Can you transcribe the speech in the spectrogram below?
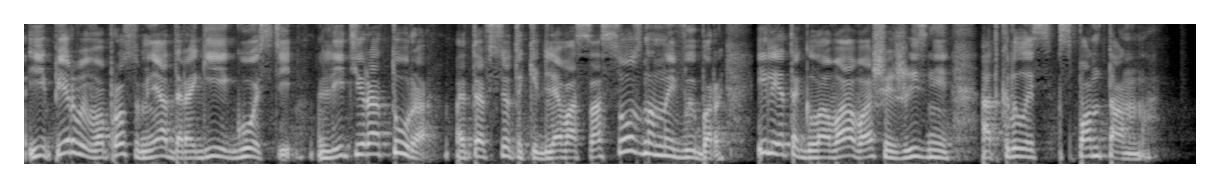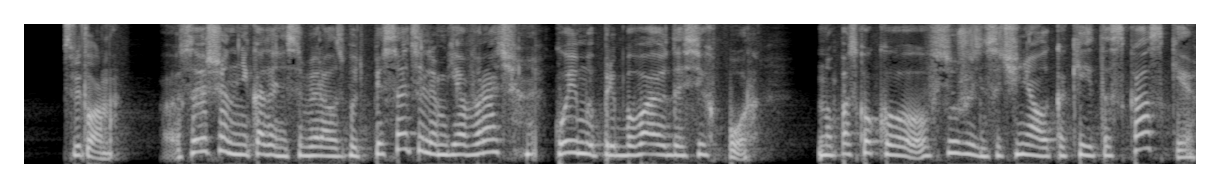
И первый вопрос у меня, дорогие гости. Литература – это все-таки для вас осознанный выбор или это глава вашей жизни открылась спонтанно. Светлана. Совершенно никогда не собиралась быть писателем. Я врач, коим и пребываю до сих пор. Но поскольку всю жизнь сочиняла какие-то сказки,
